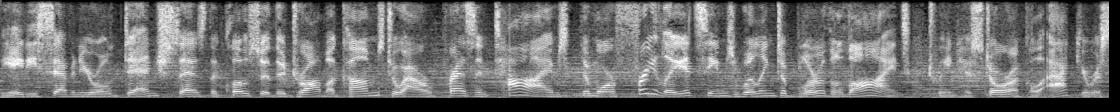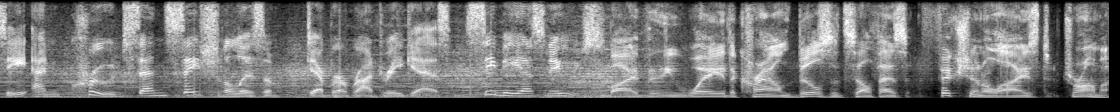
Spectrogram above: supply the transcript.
The 87 year old Dench says the closer the drama comes to our present times, the more freely it seems willing to blur the lines between historical accuracy and crude sensationalism. Deborah Rodriguez, CBS News. By the way, the crown bills itself as fictionalized drama.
